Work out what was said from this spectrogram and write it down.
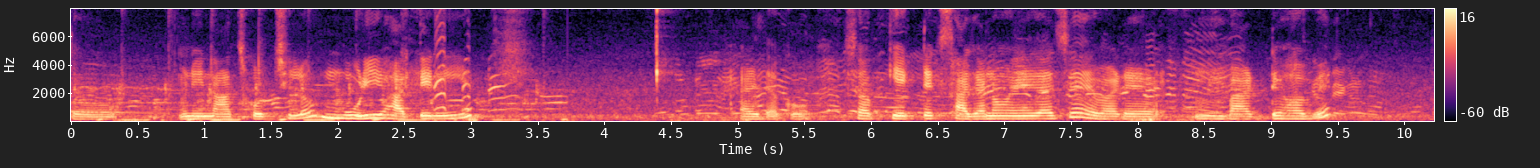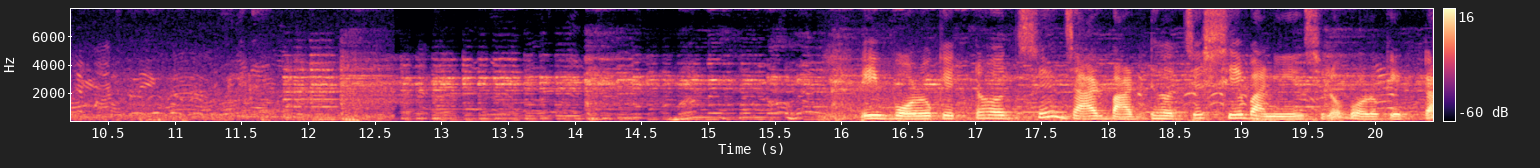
তো উনি নাচ করছিল, মুড়ি হাতে নিয়ে। আর দেখো, সব কেক টেক সাজানো হয়ে গেছে, এবারে বার্থডে হবে। এই বড় কেকটা হচ্ছে, যার বার্থডে হচ্ছে, সে বানিয়েছিল বড় কেকটা।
